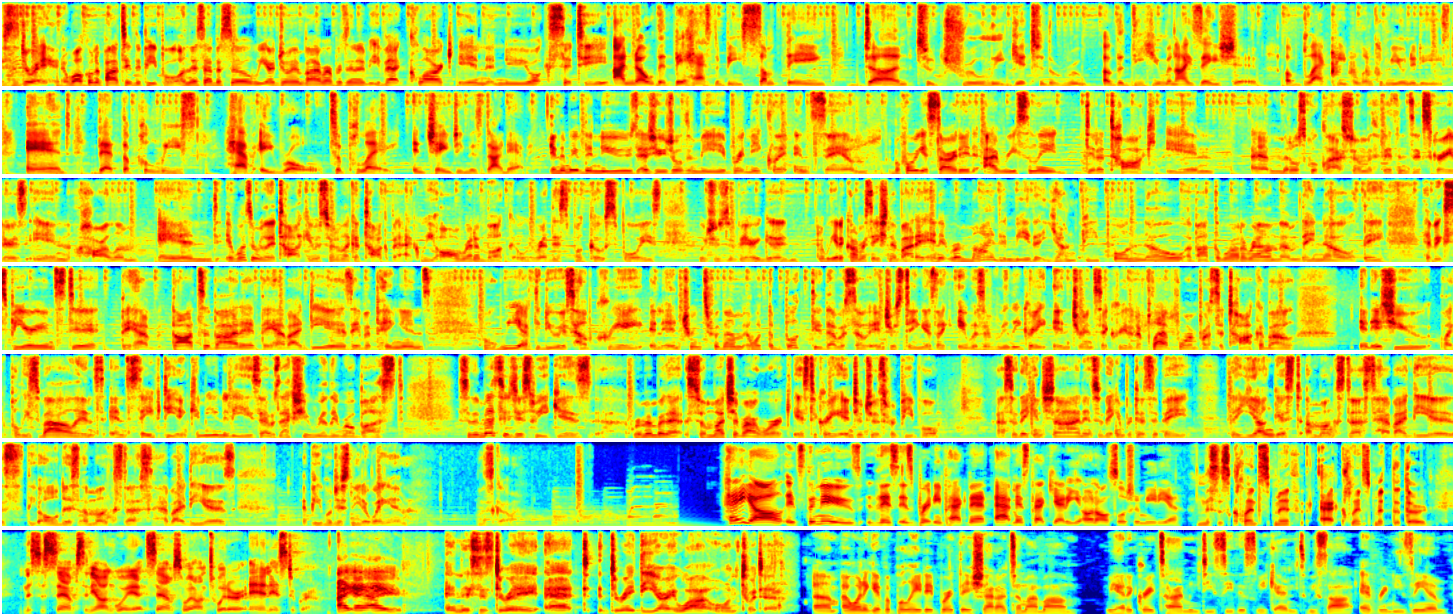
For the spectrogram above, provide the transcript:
This is DeRay, and welcome to Pod Save the People. On this episode, we are joined by Representative Yvette Clarke in New York City. I know that there has to be something done to truly get to the root of the dehumanization of black people and communities, and that the police have a role to play in changing this dynamic. And then we have the news, as usual, with me, Brittany, Clint, and Sam. Before we get started, I recently did a talk in a middle school classroom with fifth and sixth graders in Harlem. And it wasn't really a talk, it was sort of like a talk back. We all read a book. We read this book, Ghost Boys, which was very good. And we had a conversation about it. And it reminded me that young people know about the world around them. They know, they have experienced it, they have thoughts about it, they have ideas, they have opinions. What we have to do is help create an entrance for them. And what the book did that was so interesting is like it was a really great entrance that created a platform for us to talk about an issue like police violence and safety in communities that was actually really robust. So, the message this week is uh, remember that so much of our work is to create entrances for people uh, so they can shine and so they can participate. The youngest amongst us have ideas, the oldest amongst us have ideas, people just need a way in. Let's go. Hey y'all, it's the news. This is Brittany Packnett at Miss Packyetti on all social media. And this is Clint Smith at Clint Smith III. And this is Sam Sinyangwe at Samswey on Twitter and Instagram. Aye, aye, aye. And this is DeRay at DeRay D-R-A-Y on Twitter. Um, I want to give a belated birthday shout out to my mom. We had a great time in DC this weekend. We saw every museum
